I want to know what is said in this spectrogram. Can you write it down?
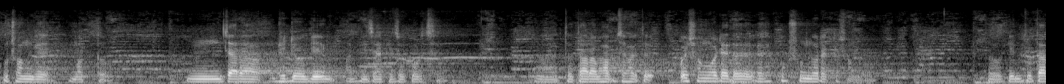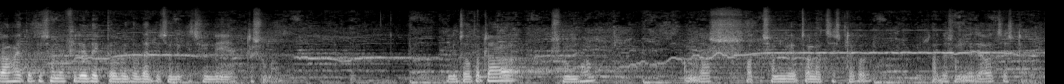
কুসঙ্গে মত্ত। যারা ভিডিও গেম আদি যা কিছু করছে তো তারা ভাবছে হয়তো ওই সঙ্গটাই তাদের কাছে খুব সুন্দর একটা সঙ্গ। তো কিন্তু তারা হয়তো পিছনে ফিরে দেখতে হবে তাদের পিছনে কিছুই নেই একটা সময়। যতটা সম্ভব আমরা সৎসঙ্গে চলার চেষ্টা করব সাধু সঙ্গে যাওয়ার চেষ্টা করব।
